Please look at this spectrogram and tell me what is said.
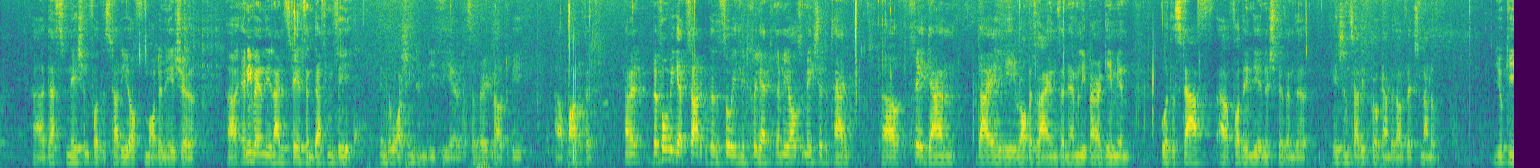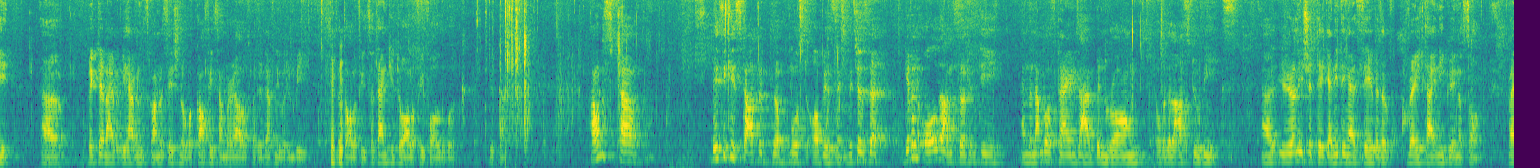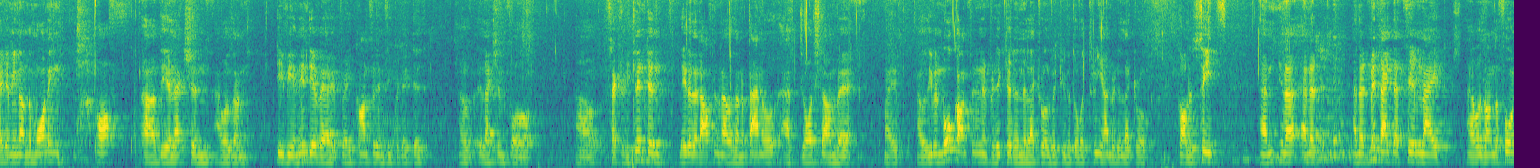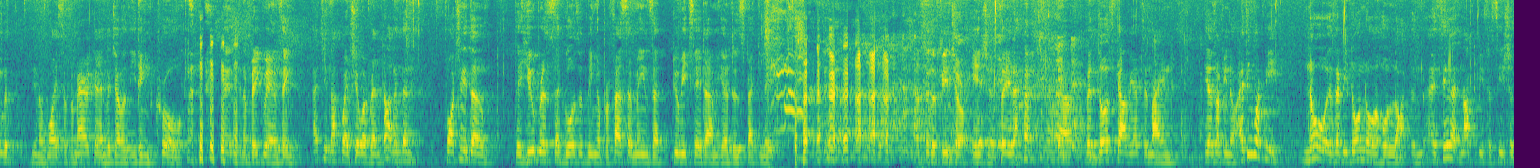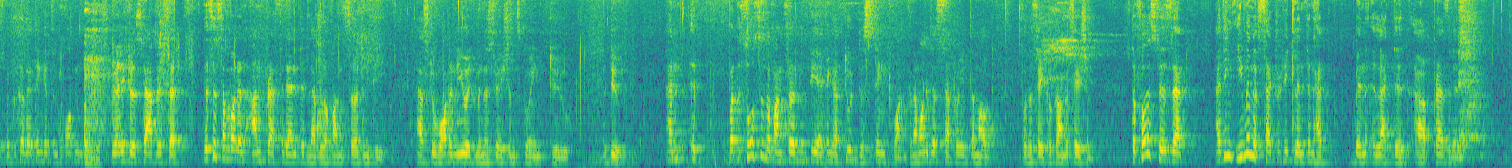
uh, destination for the study of modern Asia uh, anywhere in the United States and definitely in the Washington, D.C. area. So, very proud to be uh, part of it. Mean, before we get started, because it's so easy to forget, let me also make sure to thank uh, Faye Gann, Dai Lee, Robert Lyons, and Emily Paragamian who are the staff uh, for the India Initiative and the Asian Studies program, without which none of Yuhki, uh, Victor, and I would be having this conversation over coffee somewhere else, but it definitely wouldn't be with all of you. So thank you to all of you for all the work you've done. I want to uh, basically start with the most obvious thing, which is that given all the uncertainty and the number of times I've been wrong over the last two weeks, uh, you really should take anything I say with a very tiny grain of salt, right? I mean, on the morning of uh, the election, I was on TV in India where I very confidently predicted an election for uh, Secretary Clinton. Later that afternoon, I was on a panel at Georgetown where my, I was even more confident and predicted an electoral victory with over 300 electoral college seats. And, you know, and, at, and at midnight that same night, I was on the phone with you know, Voice of America in which I was eating crow in a big way and saying, actually not quite sure what went on. And then fortunately the, the hubris that goes with being a professor means that two weeks later I'm here to speculate as, to, as to the future of Asia. So you know, uh, with those caveats in mind, here's what we know. I think what we know is that we don't know a whole lot. And I say that not to be facetious, but because I think it's important really to establish that this is somewhat an unprecedented level of uncertainty as to what a new administration is going to do. And it, but the sources of uncertainty, I think, are two distinct ones, and I want to just separate them out for the sake of conversation. The first is that I think even if Secretary Clinton had been elected uh, president,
